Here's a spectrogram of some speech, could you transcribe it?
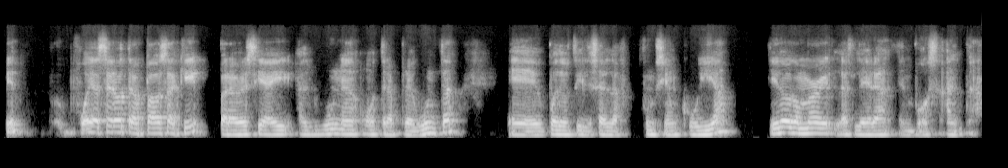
Bien, voy a hacer otra pausa aquí para ver si hay alguna otra pregunta. Eh, puede utilizar la función QIA y luego Murray las leerá en voz alta.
